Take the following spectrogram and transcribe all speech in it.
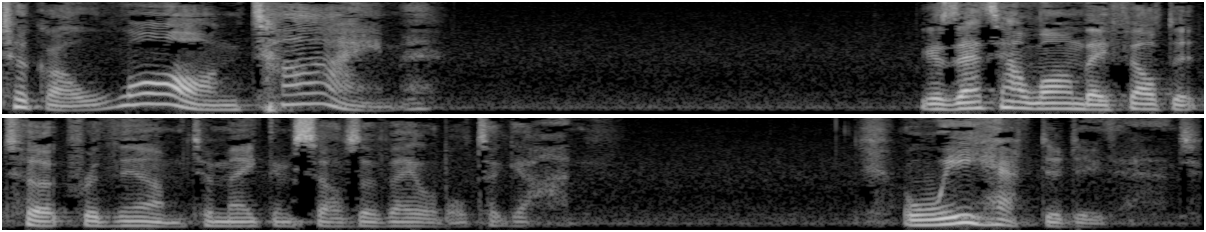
took a long time because that's how long they felt it took for them to make themselves available to God. We have to do that.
